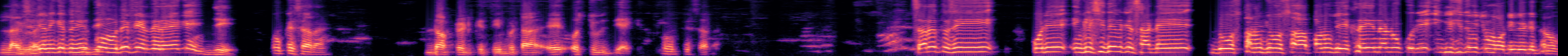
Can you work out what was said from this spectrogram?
ਅਲੱਗ-ਅਲੱਗ ਯਾਨੀ ਕਿ ਤੁਸੀਂ ਘੁੰਮਦੇ ਫਿਰਦੇ ਰਹਿ ਗਏ ਜੀ। ਓਕੇ ਸਰ। ਡਾਕਟਰੇਟ ਕੀਤੀ ਬੇਟਾ ਇਹ ਉੱਚ ਵਿਦਿਆ ਕੀਤੀ। ਓਕੇ ਸਰ। ਸਰ ਤੁਸੀਂ ਕੁਝ ਇੰਗਲਿਸ਼ ਦੇ ਵਿੱਚ ਸਾਡੇ ਦੋਸਤਾਂ ਨੂੰ ਜੋ ਆਪਾਂ ਨੂੰ ਵੇਖ ਰਹੇ ਇਹਨਾਂ ਨੂੰ ਕੁਝ ਇੰਗਲਿਸ਼ ਦੇ ਵਿੱਚ ਮੋਟੀਵੇਟ ਕਰੋ।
